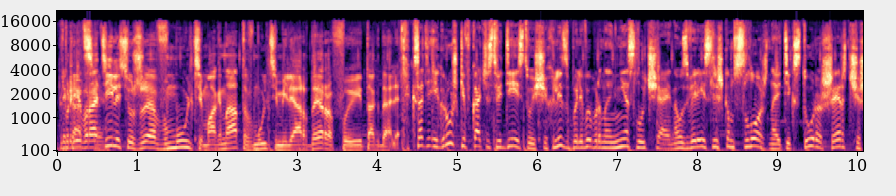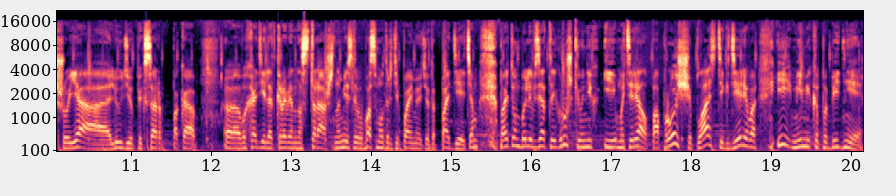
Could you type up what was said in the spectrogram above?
превратились уже в мультимагнатов, мультимиллиардеров и так далее. Кстати, игрушки в качестве действующих лиц были выбраны не случайно. У зверей слишком сложная текстура, шерсть, чешуя, а люди у Pixar пока э, выходили откровенно страшным. Если вы посмотрите, поймете это по детям. Поэтому были взяты игрушки, у них и материал попроще, пластик, дерево и мимика победнее.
